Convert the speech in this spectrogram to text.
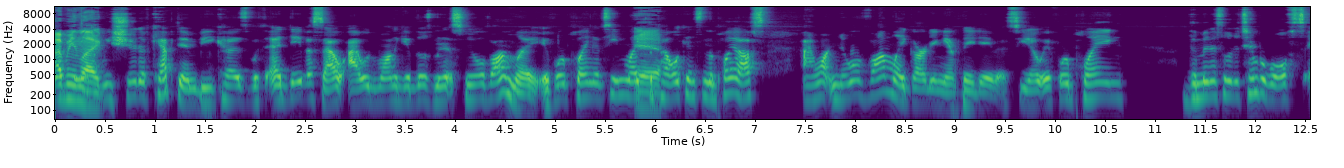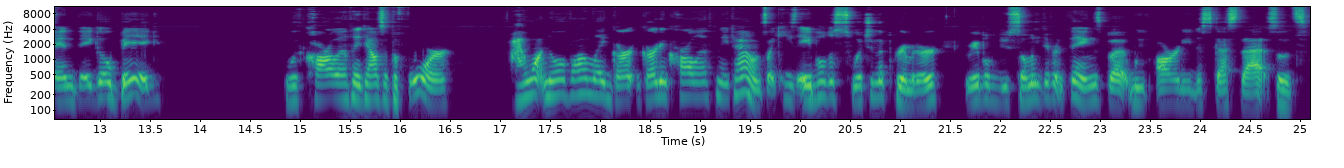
I, I, mean, like, we should have kept him because with Ed Davis out, I would want to give those minutes to Noah Vonleh. If we're playing a team like the Pelicans in the playoffs, I want Noah Vonleh guarding Anthony Davis. You know, if we're playing the Minnesota Timberwolves and they go big with Karl-Anthony Towns at the four, I want Noah Vonleh guard, guarding Karl-Anthony Towns. Like he's able to switch in the perimeter. You're able to do so many different things, but we've already discussed that. So it's,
